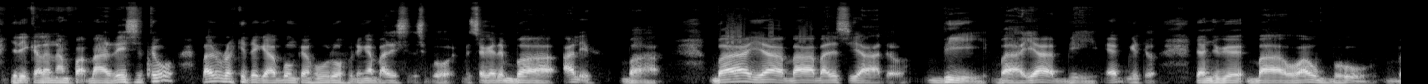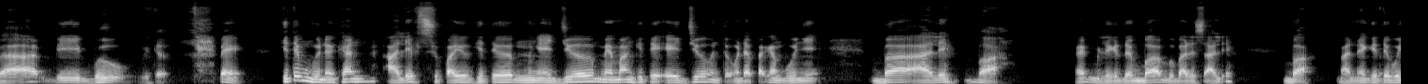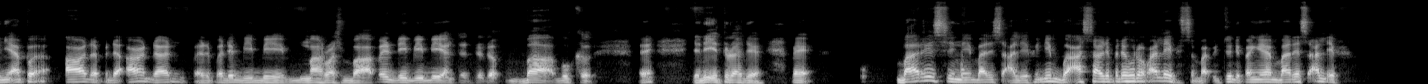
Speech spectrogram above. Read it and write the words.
Jadi kalau nampak baris itu, barulah kita gabungkan huruf dengan baris tersebut. Misalnya kata ba, alif, ba. Ba, ya, ba, baris ya tu. B, ba, ya, B. Eh, begitu. Dan juga ba, waw, bu. Ba, bi, bu. Gitu. Baik. Kita menggunakan alif supaya kita mengeja, memang kita eja untuk mendapatkan bunyi ba, alif, ba. Eh, bila kita ba berbaris alif, ba. Mana kita bunyi apa? A daripada A dan daripada bibir mahras ba. Apa di bibir yang tertutup? Ba, buka. Eh? Jadi itulah dia. Baik. Baris ini, baris alif ini berasal daripada huruf alif. Sebab itu dipanggil baris alif.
